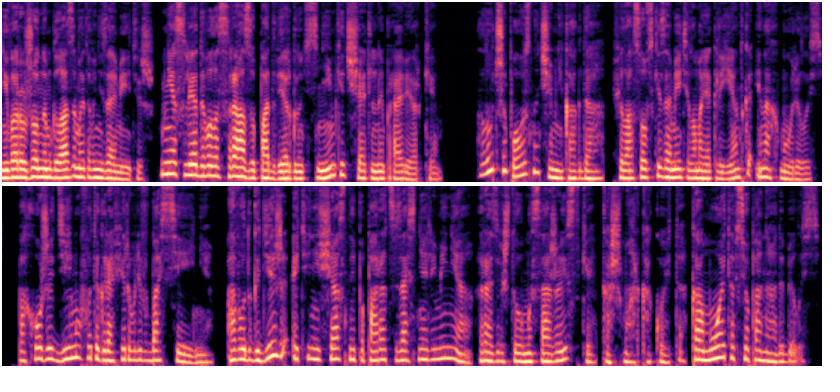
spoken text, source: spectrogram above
невооруженным глазом этого не заметишь. Мне следовало сразу подвергнуть снимки тщательной проверке. «Лучше поздно, чем никогда», — философски заметила моя клиентка и нахмурилась. Похоже, Диму фотографировали в бассейне. А вот где же эти несчастные папарацци засняли меня? Разве что у массажистки? Кошмар какой-то. Кому это все понадобилось?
